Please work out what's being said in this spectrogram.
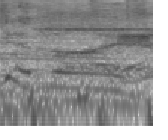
Good boy.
